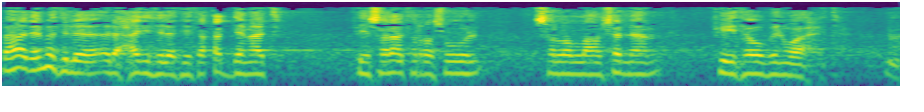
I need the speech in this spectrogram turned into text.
فهذا مثل الأحاديث التي تقدمت في صلاة الرسول صلى الله عليه وسلم في ثوب واحد نعم.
